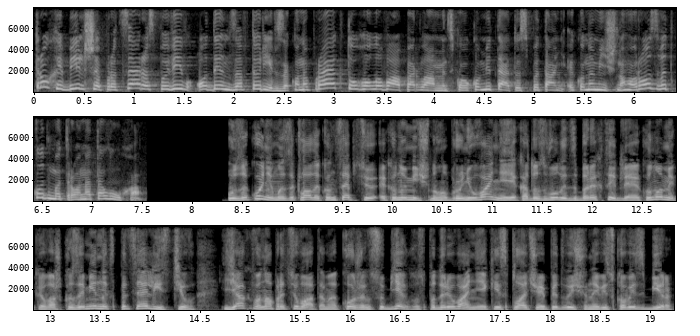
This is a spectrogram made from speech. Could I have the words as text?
Трохи більше про це розповів один з авторів законопроекту, голова парламентського комітету з питань економічного розвитку Дмитро Наталуха. У законі ми заклали концепцію економічного бронювання, яка дозволить зберегти для економіки важкозамінних спеціалістів. Як вона працюватиме? Кожен суб'єкт господарювання, який сплачує підвищений військовий збір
